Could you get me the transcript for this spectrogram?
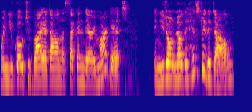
When you go to buy a doll in the secondary market and you don't know the history of the doll,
